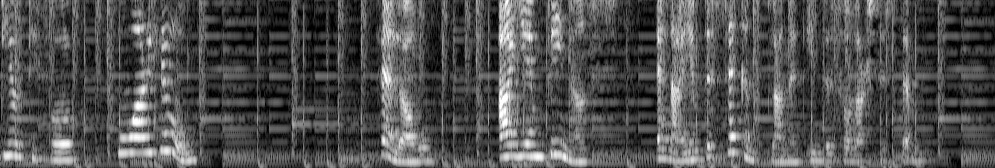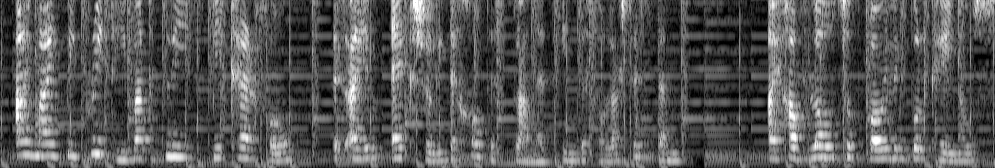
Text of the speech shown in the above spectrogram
beautiful. Who are you? Hello, I am Venus, and I am the second planet in the solar system. I might be pretty, but please be careful, as I am actually the hottest planet in the solar system. I have lots of boiling volcanoes,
